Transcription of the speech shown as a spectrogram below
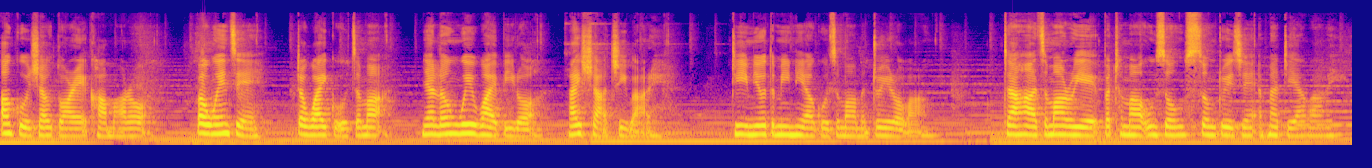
အောက်ကိုရောက်သွားတဲ့အခါမှာတော့ပတ်ဝန်းကျင်တဝိုက်ကိုကျမမျက်လုံးဝေးဝိုက်ပြီးတော့လိုက်ရှာကြည့်ပါတယ်ဒီအမျိုးသမီးနှစ်ယောက်ကိုကျမမတွေ့တော့ပါဘူးဒါဟာကျမတို့ရဲ့ပထမဦးဆုံးစုံတွေ့ခြင်းအမှတ်တရပါပဲ။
